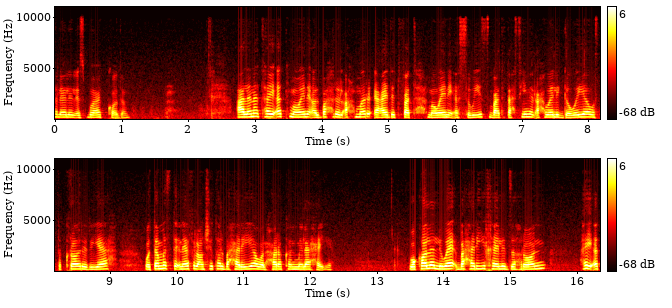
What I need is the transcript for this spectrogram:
خلال الأسبوع القادم. أعلنت هيئة موانئ البحر الأحمر إعادة فتح موانئ السويس بعد تحسين الأحوال الجوية واستقرار الرياح وتم استئناف الأنشطة البحرية والحركة الملاحية. وقال اللواء بحري خالد زهران هيئة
